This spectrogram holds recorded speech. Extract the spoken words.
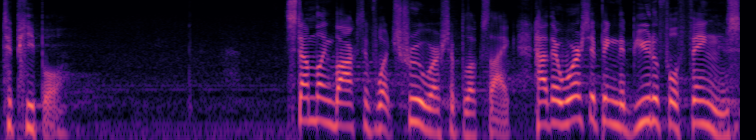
to people. Stumbling blocks of what true worship looks like, how they're worshiping the beautiful things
